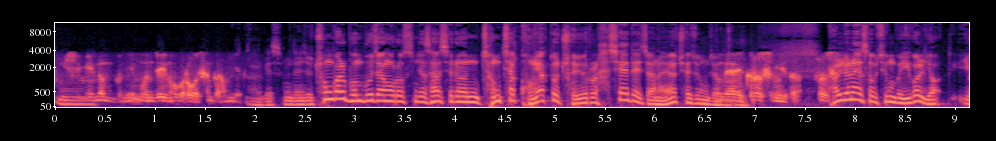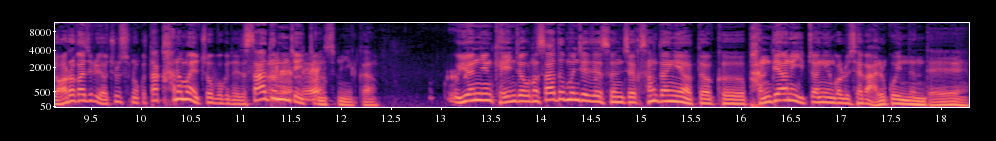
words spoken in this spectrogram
중심이 음. 있는 분이 문재인 후보라고 생각합니다. 알겠습니다. 이제 총괄 본부장으로서 이제 사실은 정책 공약도 조율을 하셔야 되잖아요. 최종적으로. 네, 그렇습니다. 그렇습니다. 관련해서 지금 뭐 이걸 여, 러 가지를 여쭐 수는 없고 딱 하나만 여쭤보겠는데 사드 네, 문제 있지 네. 않습니까? 의원님 개인적으로 사드 문제에 대해서 이제 상당히 어떤 그 반대하는 입장인 걸로 제가 알고 있는데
